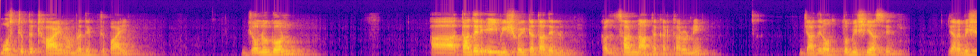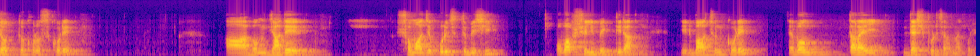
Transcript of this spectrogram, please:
most of the time আমরা দেখতে পাই জনগণ তাদের এই বিষয়টা তাদের কনসার্ন না থাকার কারণে যাদের অর্থ বেশি আছে, যারা বেশি অর্থ খরচ করে এবং যাদের সমাজে পরিচিত বেশি, প্রভাবশালী ব্যক্তিরা নির্বাচন করে এবং তারাই দেশ পরিচালনা করে।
